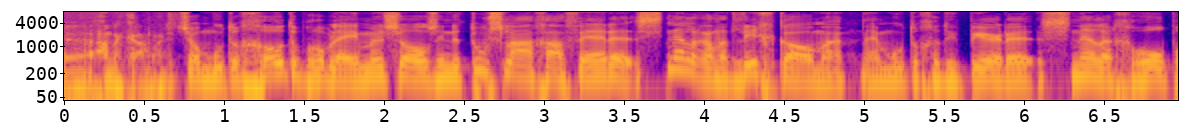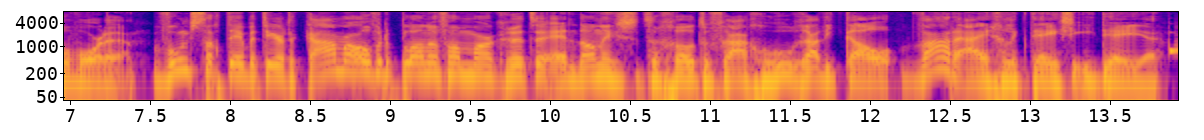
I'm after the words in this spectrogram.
uh, aan de Kamer. Zo moeten grote problemen, zoals in de toeslagenaffaire, sneller aan het licht komen. En moeten gedupeerden sneller geholpen worden. Woensdag debatteert de Kamer over de plannen van Mark Rutte. En dan is het de grote vraag: hoe radicaal waren eigenlijk deze ideeën?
